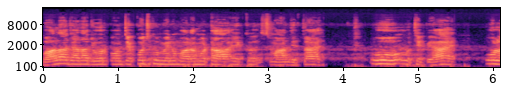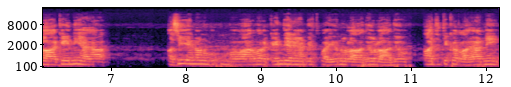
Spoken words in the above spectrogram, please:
ਬਾਹਲਾ ਜ਼ਿਆਦਾ ਜ਼ੋਰ ਪਾਉਣ ਤੇ ਕੁਝ ਕੁ ਮੈਨੂੰ ਮਾੜਾ ਮੋਟਾ ਇੱਕ ਸਮਾਨ ਦਿੱਤਾ ਹੈ। ਉਹ ਉੱਥੇ ਪਿਆ ਹੈ। ਉਹ ਲਾ ਕੇ ਨਹੀਂ ਆਇਆ। ਅਸੀਂ ਇਹਨਾਂ ਨੂੰ ਵਾਰ-ਵਾਰ ਕਹਿੰਦੇ ਰਹੇ ਹਾਂ ਵੀ ਭਾਈ ਉਹਨੂੰ ਲਾ ਦਿਓ ਲਾ ਦਿਓ। ਅੱਜ ਤੱਕ ਲਾਇਆ ਨਹੀਂ।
